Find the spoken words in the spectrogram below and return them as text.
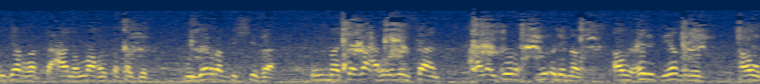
مجرب تعالى الله وتقدس مجرب بالشفاء. كل ما تضعه الإنسان على جرح يؤلمك أو عرق يضرب أو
